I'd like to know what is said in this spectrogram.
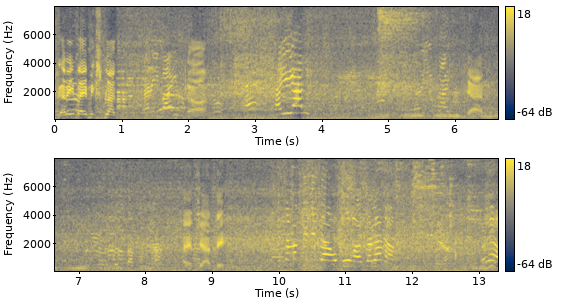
Garibay Mix Vlog. Garibay? Ah, Eh, Sa'yo yan. Garibay. yan. Ayan si ate. Wala.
